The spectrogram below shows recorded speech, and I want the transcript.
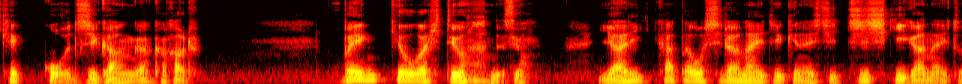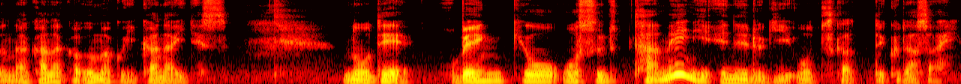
結構時間がかかる。お勉強が必要なんですよ。やり方を知らないといけないし、知識がないとなかなかうまくいかないです。ので、お勉強をするためにエネルギーを使ってください。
